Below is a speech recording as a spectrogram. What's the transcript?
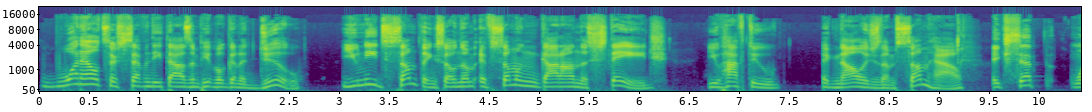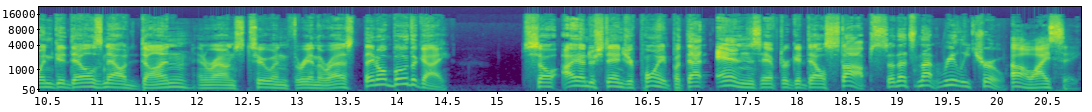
what else are seventy thousand people going to do? You need something. So no, if someone got on the stage, you have to acknowledge them somehow. Except when Goodell's now done in rounds two and three and the rest, they don't boo the guy. So I understand your point, but that ends after Goodell stops. So that's not really true. Oh, I see.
